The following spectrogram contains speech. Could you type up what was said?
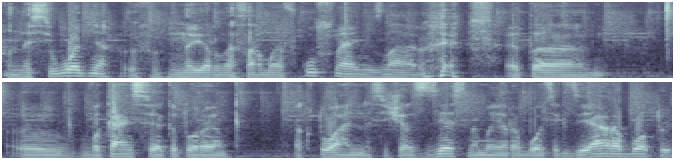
на сегодня, наверное, самое вкусное, не знаю, это э, вакансия, которая актуально сейчас здесь, на моей работе, где я работаю.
